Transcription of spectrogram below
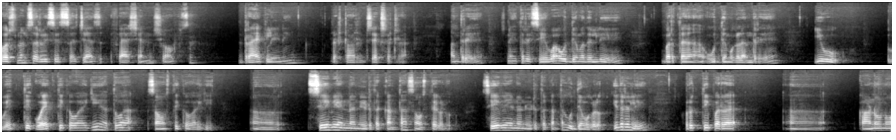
Personal services such as fashion shops dry cleaning restaurants etcetera ಅಂದರೆ ಸ್ನೇಹಿತರೆ ಸೇವಾ ಉದ್ಯಮದಲ್ಲಿ ಬರ್ತಾ ಉದ್ಯಮಗಳಂದರೆ ಇವು ವ್ಯಕ್ತಿ ವೈಯಕ್ತಿಕವಾಗಿ ಅಥವಾ ಸಾಂಸ್ಥಿಕವಾಗಿ ಸೇವೆಯನ್ನು ನೀಡತಕ್ಕಂಥ ಸಂಸ್ಥೆಗಳು ಸೇವೆಯನ್ನು ನೀಡತಕ್ಕಂಥ ಉದ್ಯಮಗಳು ಇದರಲ್ಲಿ ವೃತ್ತಿಪರ ಕಾನೂನು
